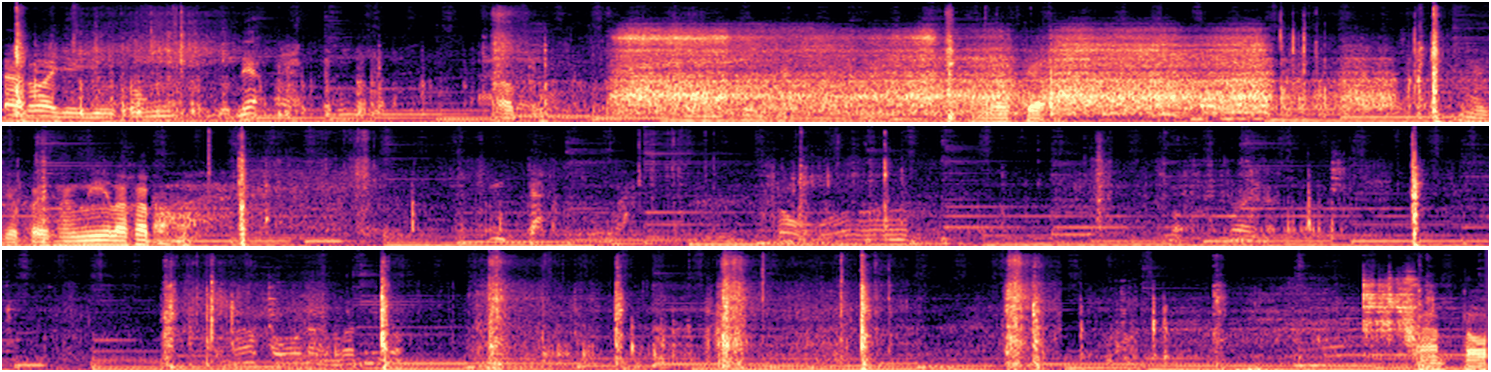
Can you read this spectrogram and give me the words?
คาดว่าจะอยู่ตรงจุดเนี้ยครับเราจะน่าจะไปทางนี้แล้วครับามต่อ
